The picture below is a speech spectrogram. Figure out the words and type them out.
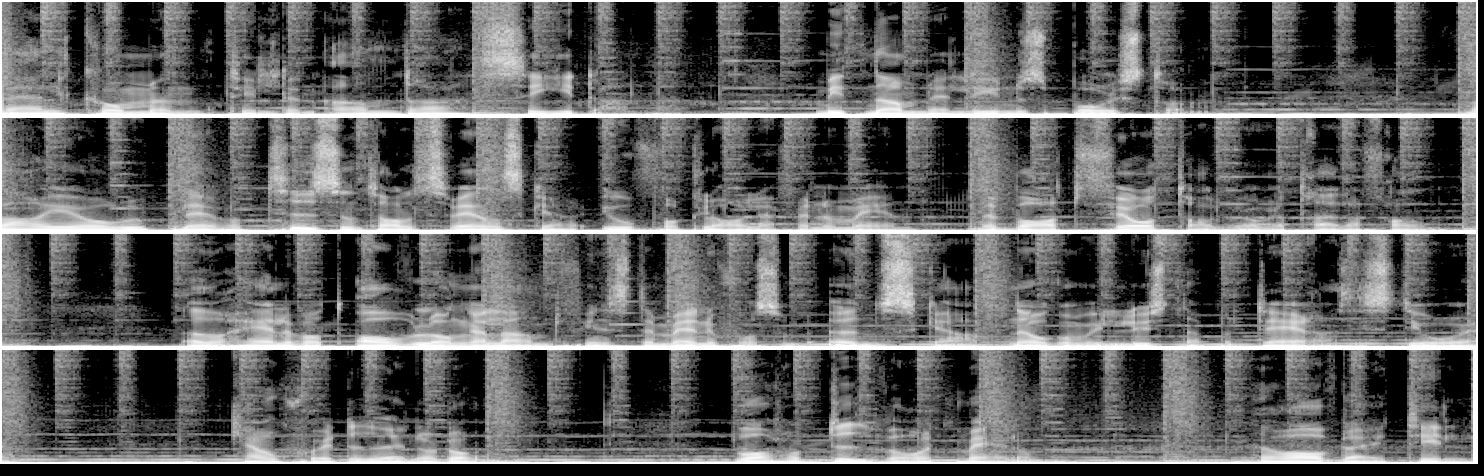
Välkommen till den andra sidan. Mitt namn är Linus Borgström. Varje år upplever tusentals svenskar oförklarliga fenomen, men bara ett fåtal vågar träda fram. Över hela vårt avlånga land finns det människor som önskar att någon vill lyssna på deras historia. Kanske är du en av dem. Vad har du varit med om? Hör av dig till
